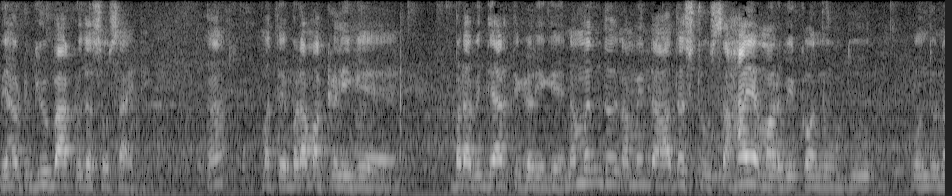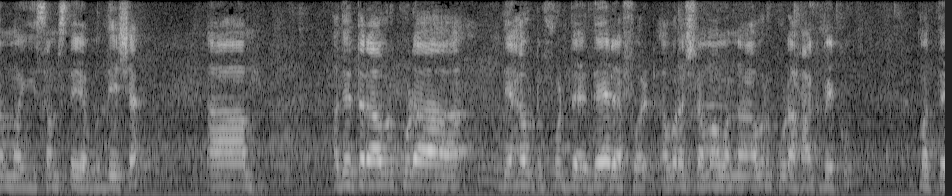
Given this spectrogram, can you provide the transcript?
We have to give back to the society ಮತ್ತು ಬಡ ಮಕ್ಕಳಿಗೆ, ಬಡ ವಿದ್ಯಾರ್ಥಿಗಳಿಗೆ ನಮ್ಮಂದು, ನಮ್ಮಿಂದ ಆದಷ್ಟು ಸಹಾಯ ಮಾಡಬೇಕು ಅನ್ನುವುದು ಒಂದು ನಮ್ಮ ಈ ಸಂಸ್ಥೆಯ ಉದ್ದೇಶ. ಅದೇ ಥರ ಅವರು ಕೂಡ they have to food their effort ಅವರ ಶ್ರಮವನ್ನು ಅವರು ಕೂಡ ಹಾಕಬೇಕು. ಮತ್ತು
